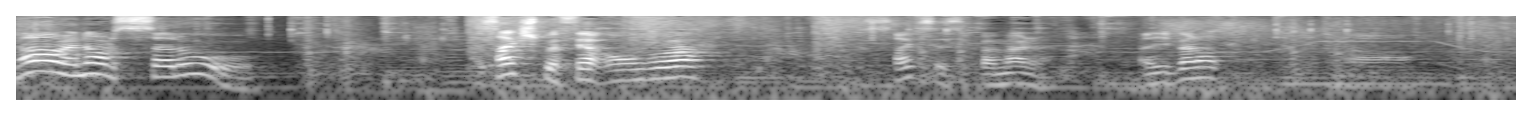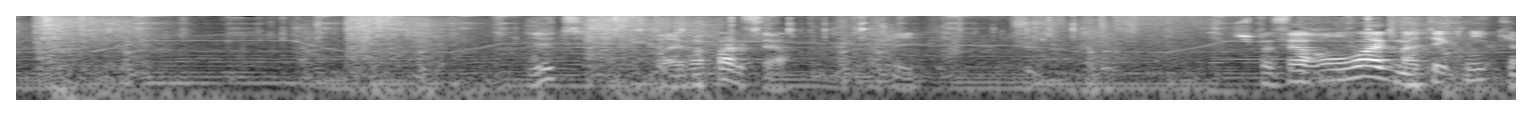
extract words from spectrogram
Non mais non, le salaud C'est vrai que je peux faire renvoi. C'est vrai que c'est pas mal. Allez, balance Non. Zut, j'arriverai pas à le faire. Je peux faire renvoi avec ma technique.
